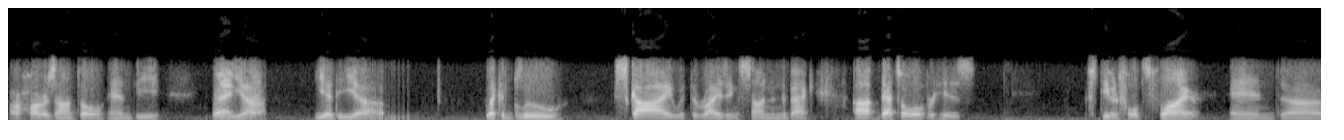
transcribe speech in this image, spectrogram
are horizontal, and the Right, the uh, right. Yeah the um, like a blue sky with the rising sun in the back. Uh, that's all over his Stephen Fulop's flyer, and uh,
